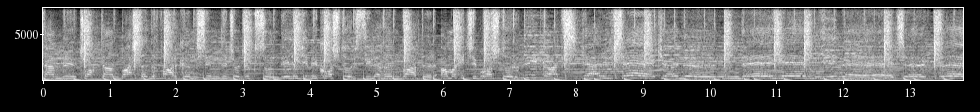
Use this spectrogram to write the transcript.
Sen büyü çoktan başladı farkın. Şimdi çocuksun deli gibi koştur. Silahın vardır ama içi boştur. Birkaç gerçek önündeyim Yine çıktı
